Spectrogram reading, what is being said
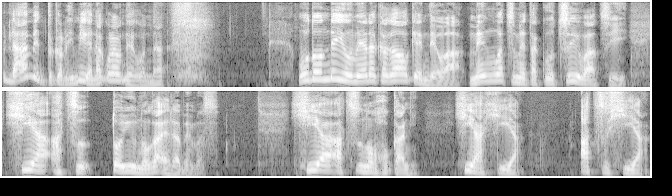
ラーメンとかの意味がなくなるんだよこんな。うどんで有名な香川県では麺は冷たくつゆは熱い冷や熱というのが選べます。冷や熱の他に冷や冷や熱冷や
